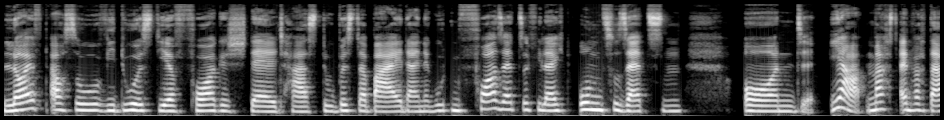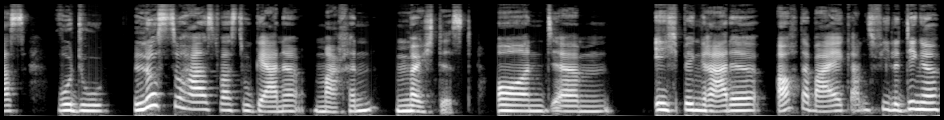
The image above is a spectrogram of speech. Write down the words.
läuft auch so, wie du es dir vorgestellt hast. Du bist dabei, deine guten Vorsätze vielleicht umzusetzen und ja, machst einfach das, wo du Lust zu hast, was du gerne machen möchtest. Und ähm, ich bin gerade auch dabei, ganz viele Dinge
